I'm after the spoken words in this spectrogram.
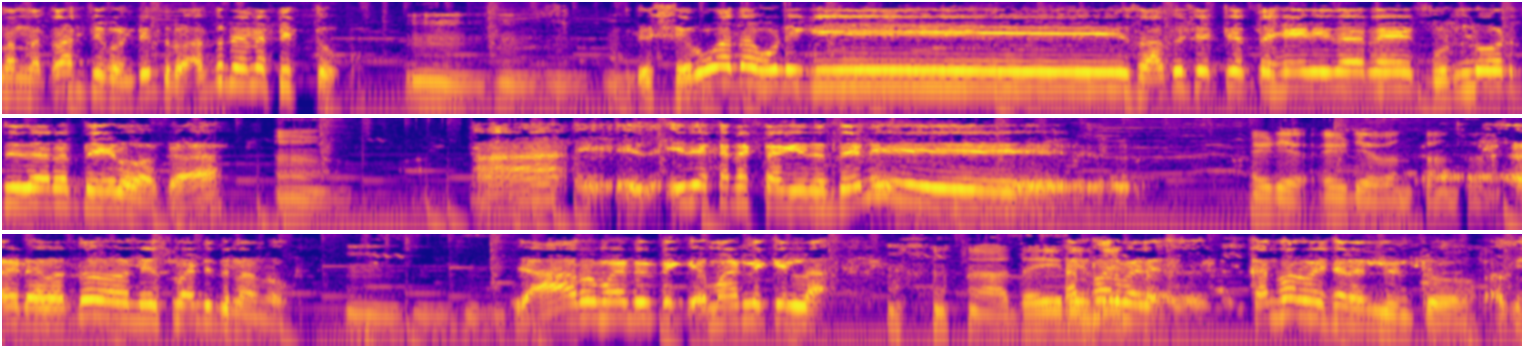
ನನ್ನ ಹತ್ರ ಹಂಚಿಕೊಂಡಿದ್ರು ಅದು ನೆನಪಿತ್ತು. ಹ್ಮ್ ಹ್ಮ್ ಹ್ಮ್ ಹ್ಮ್. ಶುರುವಾದ ಹುಡುಗಿ ಸಾಧು ಶೆಟ್ಟಿ ಅಂತ ಹೇಳಿದ್ದಾರೆ ಗುಂಡು ಹೊಡೆದಿದ್ದಾರೆ ಅಂತ ಹೇಳುವಾಗ ಆ ಇ- ಇದೇ ಕನೆಕ್ಟ್ ಆಗಿದೆ ಅಂತ ಹೇಳಿ ಐಡಿಯಾ ಐಡಿಯಾ ಬಂತ ಅಂತ. ಐಡಿಯಾ ಬಂದು ನ್ಯೂಸ್ ಮಾಡಿದ್ದು ನಾನು. ಹ್ಮ್ ಹ್ಮ್ ಹ್ಮ್. ಯಾರು ಮಾಡಿರ್ಲಿಕ್ಕೆ ಮಾಡ್ಲಿಕ್ಕಿಲ್ಲ. ಕನ್ಫರ್ಮೇಶನ್ ಅಲ್ಲಿ ಉಂಟು. ಅದು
